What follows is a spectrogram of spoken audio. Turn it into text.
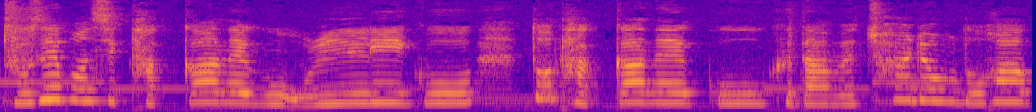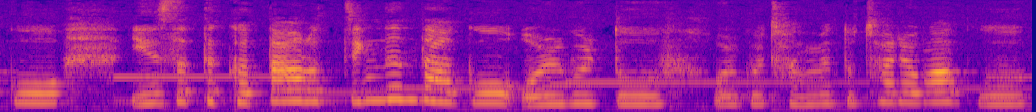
두세 번씩 닦아내고 올리고 또 닦아내고 그 다음에 촬영도 하고 인서트 컷 따로 찍는다고 얼굴 또 얼굴 장면 또 촬영하고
